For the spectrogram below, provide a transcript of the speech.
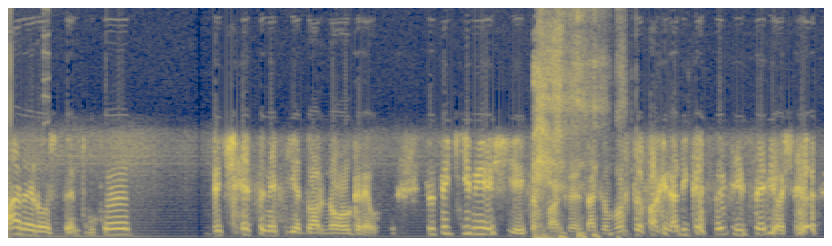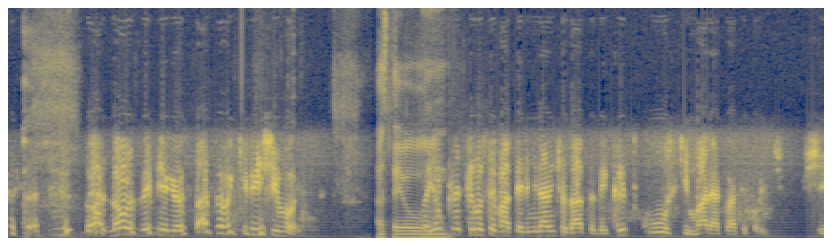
are rost, pentru că de ce să ne fie doar nouă greu? Să se chinuie și ei să facă, dacă vor să facă, adică să fim serioși. Doar nouă să ne fie greu, stați să vă chinuiți și voi. Asta e o... Eu cred că nu se va termina niciodată decât cu schimbarea clasei politice. Și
